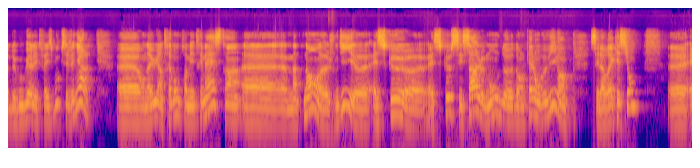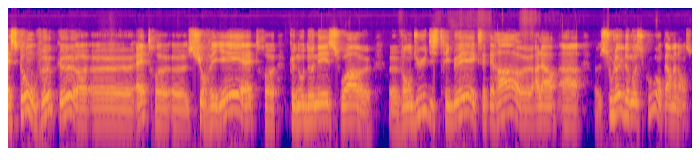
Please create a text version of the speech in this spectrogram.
de Google et de Facebook, c'est génial. Euh, on a eu un très bon premier trimestre. Hein. Euh, maintenant, euh, je vous dis, est-ce que est-ce que c'est ça le monde dans lequel on veut vivre? C'est la vraie question. est-ce qu'on veut être surveillé, être que nos données soient vendues, distribuées, etc. sous l'œil de Moscou en permanence,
